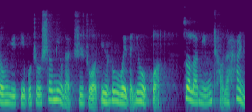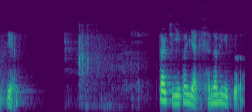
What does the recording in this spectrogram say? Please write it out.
终于抵不住生命的执着与禄位的诱惑，做了明朝的汉奸。再举一个眼前的例子，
